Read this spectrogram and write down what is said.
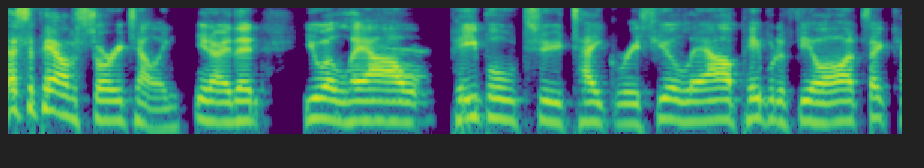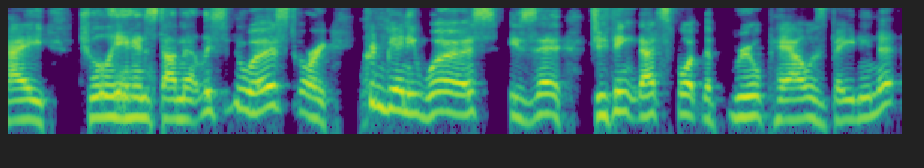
that's the power of storytelling you know that you allow yeah. people to take risks you allow people to feel oh it's okay julianne's done that listen to her story couldn't be any worse is there do you think that's what the real power has been in it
